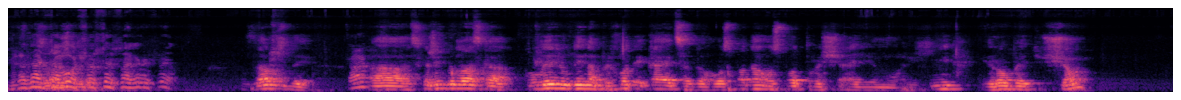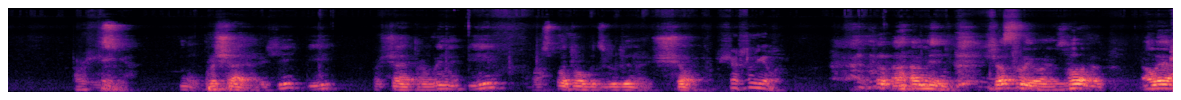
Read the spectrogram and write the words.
Згадати того, що ти согрешив. Завжди. Так? А, скажіть, будь ласка, коли людина приходить і кається до Господа, Господь прощає йому гріхи і робить що? Прощення. ну, прощає гріхи і прощає провини, і Господь робить з людиною що? Щасливо. Амінь. Щасливо, згоден. Але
